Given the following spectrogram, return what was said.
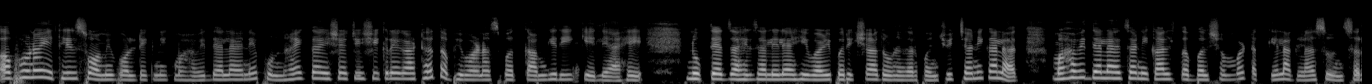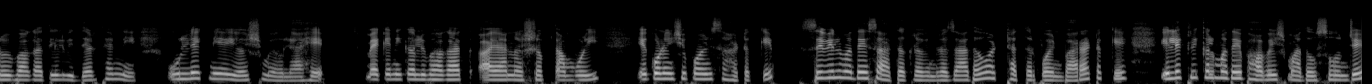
अभोणा येथील स्वामी पॉलिटेक्निक महाविद्यालयाने पुन्हा एकदा यशाची शिखरे गाठत अभिमानास्पद कामगिरी केली आहे. नुकत्याच जाहीर झालेल्या हिवाळी परीक्षा दोन हजार पंचवीसच्या निकालात महाविद्यालयाचा निकाल तब्बल शंभर टक्के लागला असून सर्व विभागातील विद्यार्थ्यांनी उल्लेखनीय यश मिळवले आहे. मेकॅनिकल विभागात आयान अशरफ तांबोळी एकोणऐंशी पॉईंट सहा टक्के सिव्हिलमध्ये साधक रवींद्र जाधव अठ्ठ्याहत्तर पॉईंट बारा टक्के इलेक्ट्रिकलमध्ये भावेश माधव सोंजे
